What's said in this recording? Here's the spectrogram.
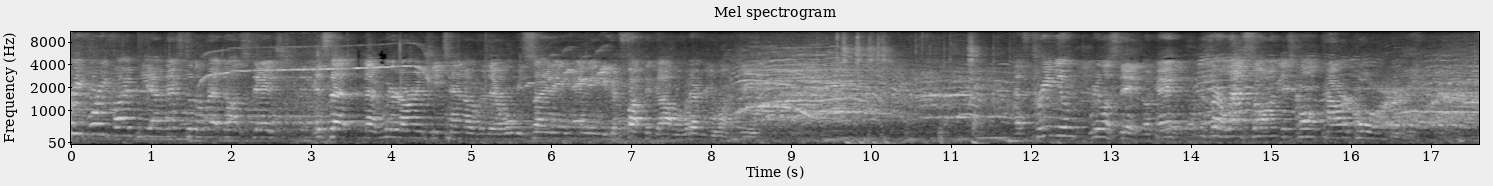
3.45 p.m. next to the Red Dot stage. It's that, that weird RNG tent over there. We'll be signing, hanging, you can fuck the goblin, whatever you want to do. That's premium real estate, okay? This is our last song. It's called Powercore.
